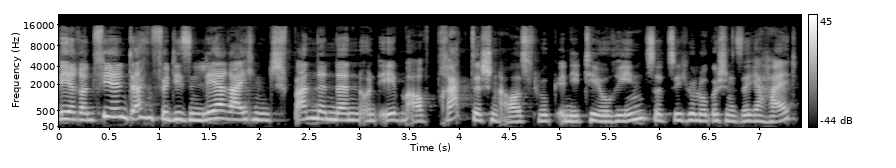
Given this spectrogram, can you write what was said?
Behren, vielen Dank für diesen lehrreichen, spannenden und eben auch praktischen Ausflug in die Theorien zur psychologischen Sicherheit.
